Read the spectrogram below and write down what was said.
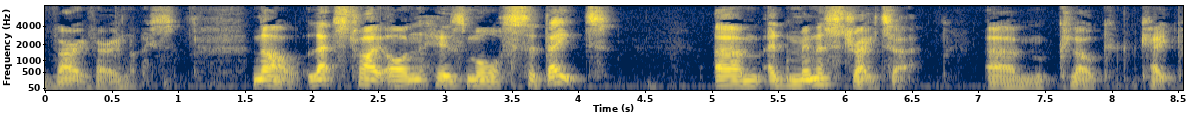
very, very nice. Now, let's try on his more sedate um, administrator um, cloak cape.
